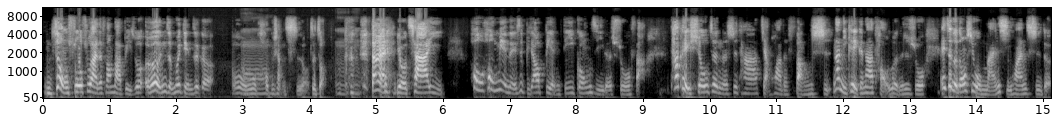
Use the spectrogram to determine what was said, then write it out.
你这种说出来的方法，比如说：“呃，你怎么会点这个？哦，我好不想吃哦。”这种，嗯、当然有差异。后后面的也是比较贬低攻击的说法，他可以修正的是他讲话的方式。那你可以跟他讨论的是说，哎，这个东西我蛮喜欢吃的，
